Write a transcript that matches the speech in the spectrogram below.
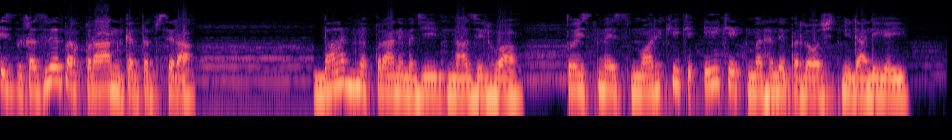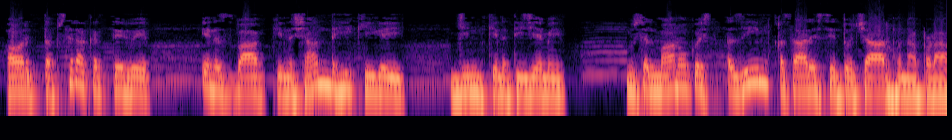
اس غزوے پر قرآن کا تبصرہ۔ بعد میں قرآن مجید نازل ہوا تو اس میں اس مورکے کے ایک ایک مرحلے پر روشنی ڈالی گئی اور تبصرہ کرتے ہوئے ان اسباب کی نشاندہی کی گئی جن کے نتیجے میں مسلمانوں کو اس عظیم قصارے سے دوچار ہونا پڑا۔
